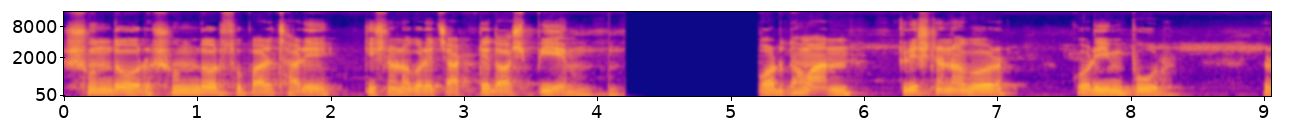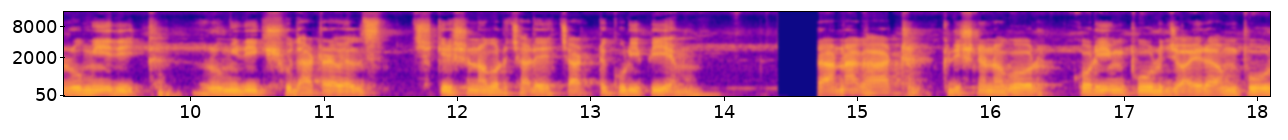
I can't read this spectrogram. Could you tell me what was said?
সুন্দর সুন্দর সুপার ছাড়ে কৃষ্ণনগরে চারটে দশ পিএম। বর্ধমান, কৃষ্ণনগর করিমপুর, রুমিরিক রুমিরিক সুধা ট্রাভেলস, কৃষ্ণনগর ছাড়ে চারটে কুড়ি PM. Ranaghat, Krishnanagar, Karimpur, Jayrampur,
